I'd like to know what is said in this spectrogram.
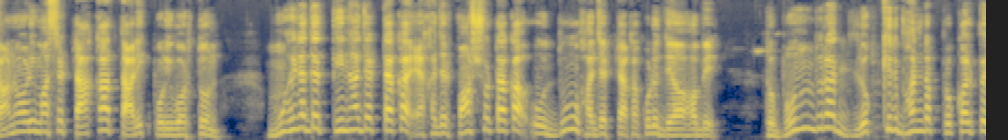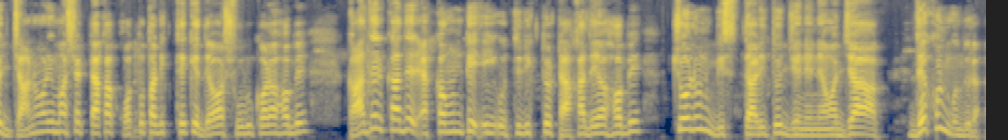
জানুয়ারি মাসের টাকা তারিখ পরিবর্তন। মহিলাদের তিন হাজার টাকা, এক হাজার পাঁচশো টাকা ও দু হাজার টাকা করে দেওয়া হবে। তো বন্ধুরা, লক্ষ্মীর ভাণ্ডার প্রকল্পে জানুয়ারি মাসের টাকা কত তারিখ থেকে দেওয়া শুরু করা হবে? কাদের কাদের অ্যাকাউন্টে এই অতিরিক্ত টাকা দেওয়া হবে? চলুন বিস্তারিত জেনে নেওয়া যাক। দেখুন বন্ধুরা,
